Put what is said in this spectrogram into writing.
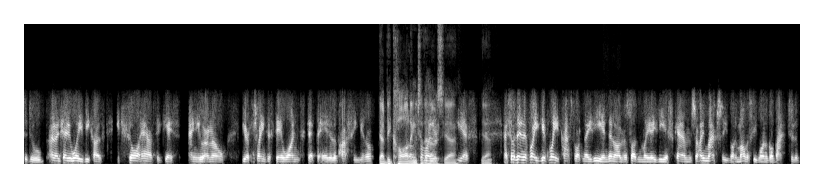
to do, and I'll tell you why because it's so hard to get anywhere now. You're trying to stay one step ahead of the posse. You know. They'll be calling to the house. Yeah, Yes. yeah. And so then if I give my passport and ID and then all of a sudden my ID is scammed, so I'm actually, I'm obviously going to go back to the,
